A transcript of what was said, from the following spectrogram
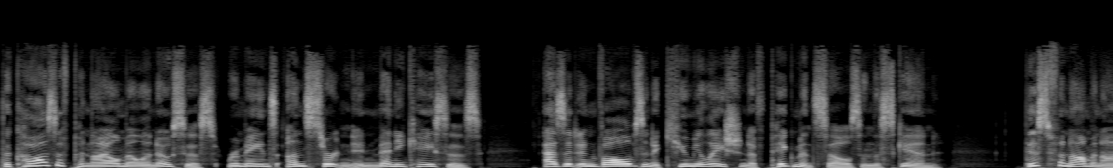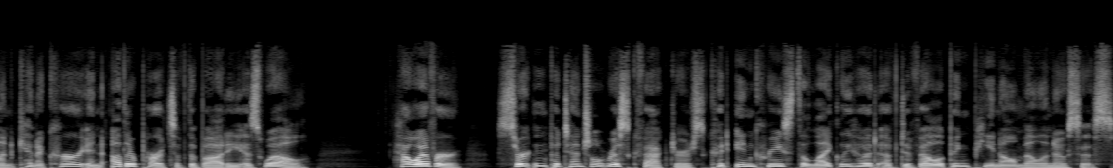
The cause of penile melanosis remains uncertain in many cases, as it involves an accumulation of pigment cells in the skin. This phenomenon can occur in other parts of the body as well. However, certain potential risk factors could increase the likelihood of developing penile melanosis.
